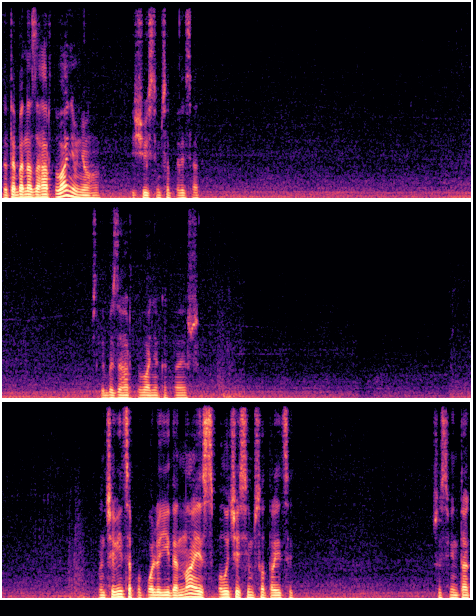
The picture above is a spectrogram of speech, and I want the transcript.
Це тебе на загартуванні в нього? 1850. Чи ти без загартування катаєш? Вончевіця по полю їде. Найс, получи 730. Щось він так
